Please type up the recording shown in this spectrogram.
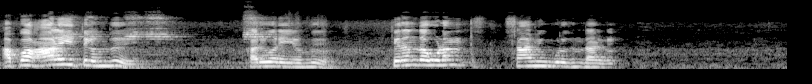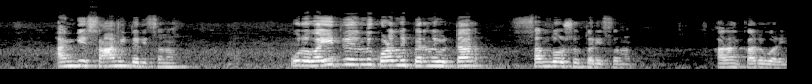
அப்போ ஆலயத்தில் வந்து கருவறை வந்து திறந்தவுடன் சாமி கும்பிடுகின்றார்கள். அங்கே சாமி தரிசனம். ஒரு வயிற்றிலிருந்து குழந்தை பிறந்து விட்டால் சந்தோஷ தரிசனம். அதான் கருவறை.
